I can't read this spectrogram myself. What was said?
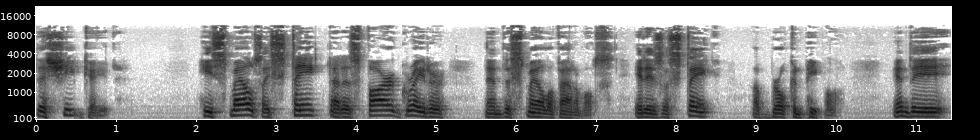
this sheep gate, he smells a stink that is far greater than the smell of animals. It is a stink of broken people. In the,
